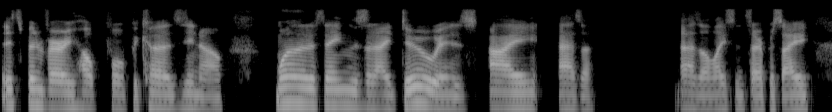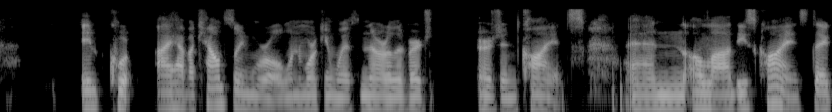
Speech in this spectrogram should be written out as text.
it's been very helpful because you know one of the things that i do is i as a as a licensed therapist i in, i have a counseling role when working with neurodivergent urgent clients. And a lot of these clients they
